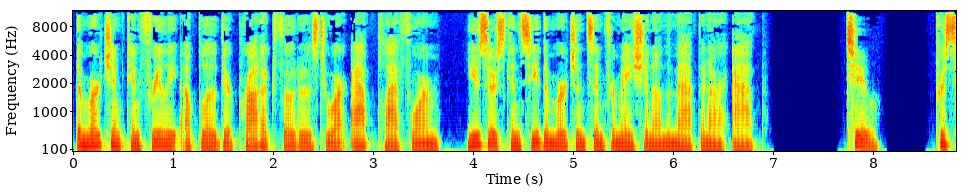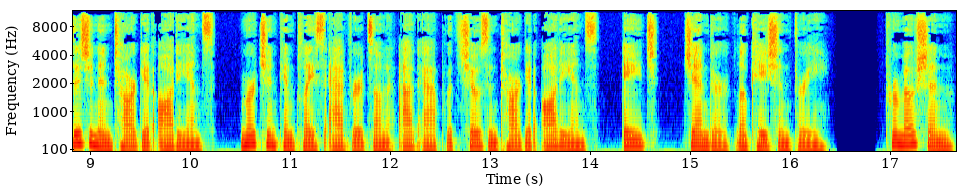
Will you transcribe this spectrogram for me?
The merchant can freely upload their product photos to our app platform. Users can see the merchant's information on the map in our app. 2. Precision in target audience. Merchant can place adverts on ad app with chosen target audience, age, gender, location 3. Promotion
